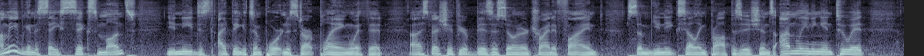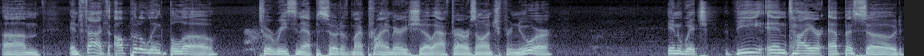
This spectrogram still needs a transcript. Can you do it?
I'm even going to say six months. You need to, I think it's important to start playing with it, uh, especially if you're a business owner trying to find some unique selling propositions. I'm leaning into it. Um, in fact, I'll put a link below to a recent episode of my primary show, After Hours Entrepreneur, in which the entire episode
